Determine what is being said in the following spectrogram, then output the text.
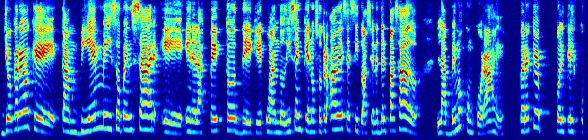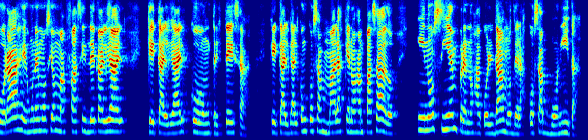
yo creo que también me hizo pensar eh, en el aspecto de que cuando dicen que nosotros a veces situaciones del pasado las vemos con coraje, pero es que porque el coraje es una emoción más fácil de cargar que cargar con tristeza, que cargar con cosas malas que nos han pasado y no siempre nos acordamos de las cosas bonitas.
